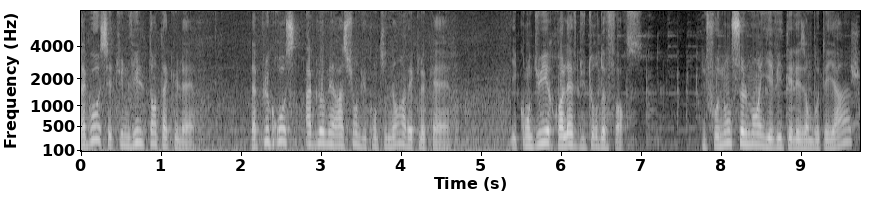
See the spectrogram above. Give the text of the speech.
Lagos est une ville tentaculaire, la plus grosse agglomération du continent avec le Caire. Y conduire relève du tour de force. Il faut non seulement y éviter les embouteillages,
